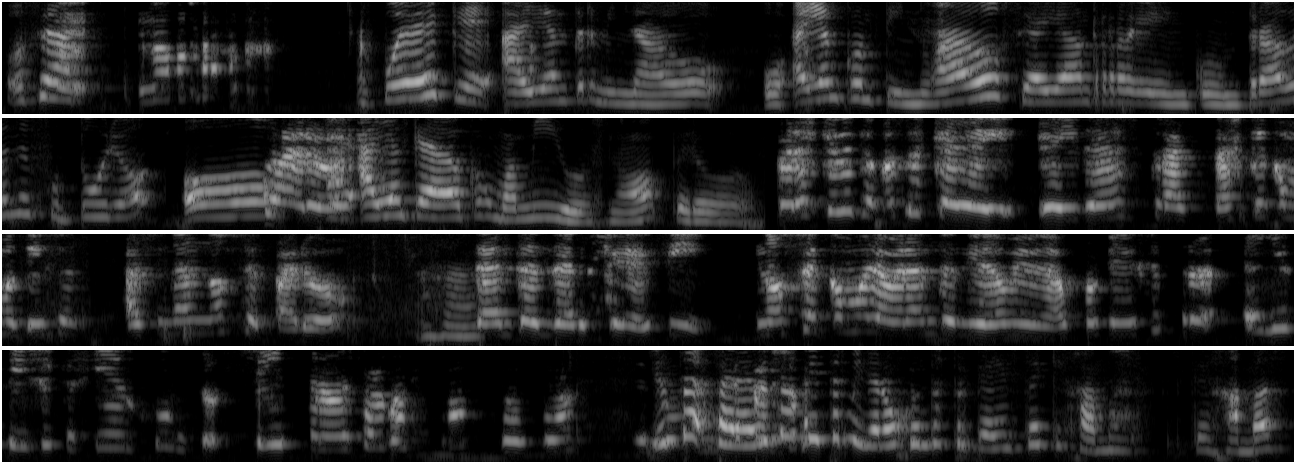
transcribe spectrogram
O sea, Eh, no, puede que hayan terminado o hayan continuado, se hayan reencontrado en el futuro o que hayan quedado como amigos, ¿no? Pero... Pero es que lo que pasa es que la, idea abstracta es que como te dicen, al final no se separó. Da a entender que sí, no sé cómo lo habrá entendido mi vida, porque dije, pero ella dice que siguen juntos. Sí, pero es algo abstracto. Yo para mí también terminaron juntos porque dice que jamás, que jamás,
